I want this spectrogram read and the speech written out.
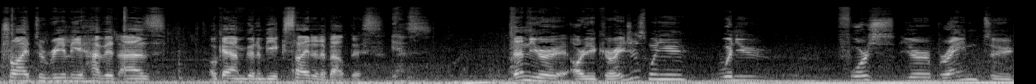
try to really have it as okay i'm going to be excited about this Yes. Then you're are you courageous when you when you force your brain to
